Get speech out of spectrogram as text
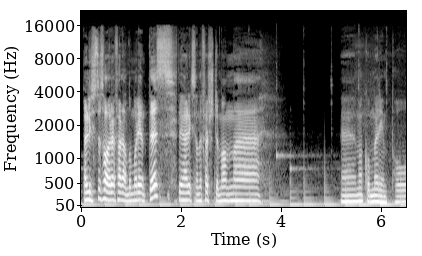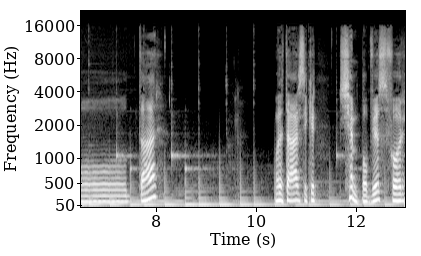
Jeg har lyst til å svare Fernando Morientes. Det er liksom det første man eh, eh, Man kommer inn på der. Og dette er sikkert kjempeobvious for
